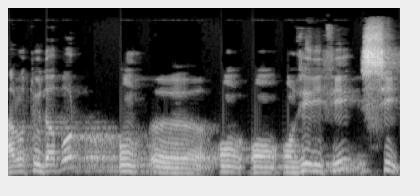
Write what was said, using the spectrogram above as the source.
Alors tout d'abord, on, euh, vérifie si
